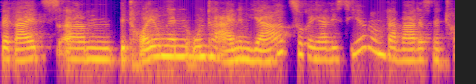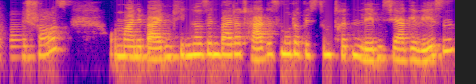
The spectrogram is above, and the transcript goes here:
bereits ähm, Betreuungen unter einem Jahr zu realisieren. Und da war das eine tolle Chance. Und meine beiden Kinder sind bei der Tagesmutter bis zum dritten Lebensjahr gewesen.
